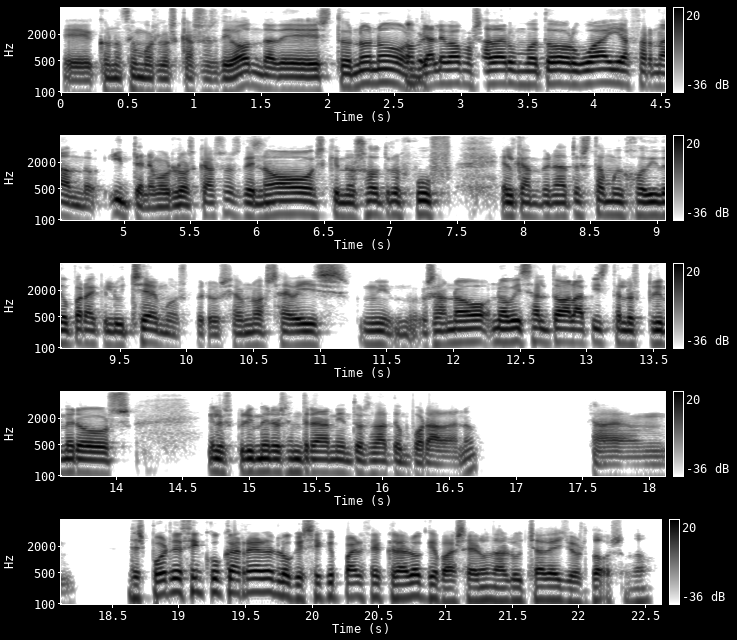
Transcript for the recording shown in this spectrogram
eh, conocemos los casos de Honda, de esto, no, no, Hombre. ya le vamos a dar un motor guay a Fernando. Y tenemos los casos de no, es que nosotros, uff, el campeonato está muy jodido para que luchemos, pero o sea, no sabéis, o sea, no, no habéis saltado a la pista en los primeros, en los primeros entrenamientos de la temporada, ¿no? O sea, Después de cinco carreras, lo que sí que parece claro que va a ser una lucha de ellos dos, ¿no?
